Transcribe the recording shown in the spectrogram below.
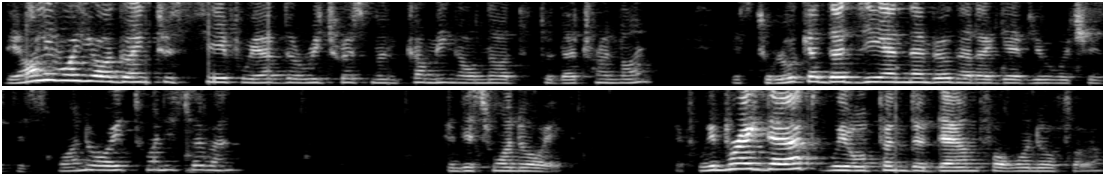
the only way you are going to see if we have the retracement coming or not to that trend line is to look at that ZN number that I gave you, which is this 108.27 and this 108. If we break that, we open the dam for 104,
